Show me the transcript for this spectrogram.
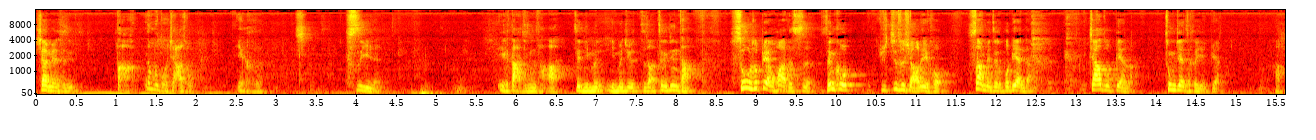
下面是大那么多家族，一个四亿人，一个大金字塔啊！这你们你们就知道，这个金字塔收缩变化的是人口基数小了以后，上面这个不变的，家族变了，中间这个也变了。啊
